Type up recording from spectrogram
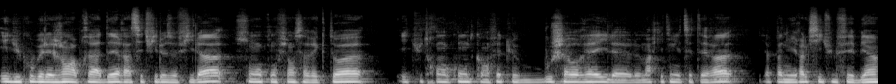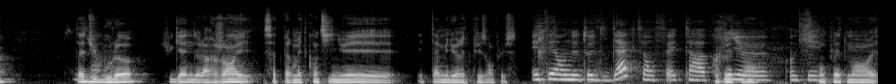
Et du coup, ben, les gens après adhèrent à cette philosophie-là, sont en confiance avec toi, et tu te rends compte qu'en fait, le bouche à oreille, le, le marketing, etc., il n'y a pas de miracle si tu le fais bien. Tu as du boulot, tu gagnes de l'argent et ça te permet de continuer et, de t'améliorer de plus en plus. Et t'es en autodidacte en fait, t'as appris. Complètement. euh. Complètement, ouais.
